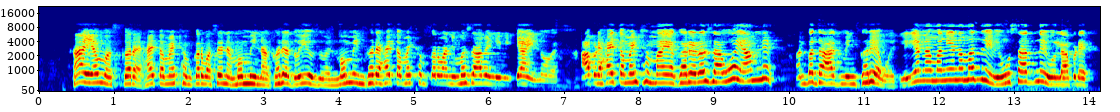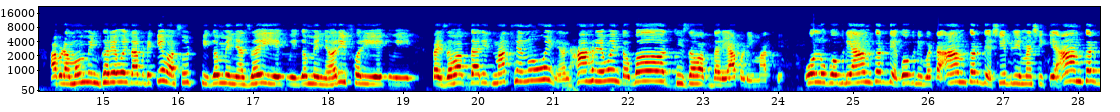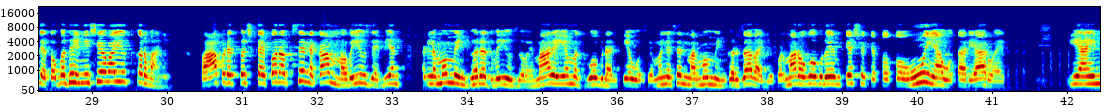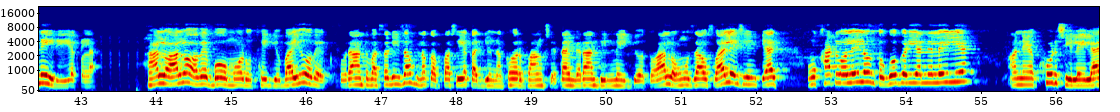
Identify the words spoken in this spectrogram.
હા એમ જ કરાય હાયતા મેઠમ કરવા છે ને મમ્મીના ઘરે જ હોય મમ્મીના ઘરે હાયતા મેઠમ કરવાની મજા આવે ને એવી ક્યાંય ન હોય. આપણે હાયતા મેઠમમાં ઘરે રજા હોય આમને અને બધા આદમી ઘરે હોય. એટલે એના મને એના મત નહીં હું સાથ નહીં બોલે આપણે આપણા મમ્મી ઘરે હોય તો આપણે કેવા સુટથી ગમે ત્યાં જઈ એકવી ગમે ત્યાં હરીફરી એકવી કઈ જવાબદારી માથે ન હોય ને અને હાહરે હોય ને તો બધી જવાબદારી આપણી માથે. ઓલું ગોગડી આમ કર દે, ગોગડી બટા આમ કર દે, શિબરી માસી કે આમ કર દે, તો બધાની સેવા જ કરવાની. તો આપણે પછી કઈ પરબ છે ને કામમાં વયું જાય બેન, એટલે મમ્મી ઘરે જ વયું જવાય. મારે એમ જ ગોગડાને કેવું છે, મને છે ને મારા મમ્મી ઘર જવા દે પણ મારો ગોગડો એમ કહેશે કે તો તો હું આવું તારી હારો એ આઈ નહીં રે એકલા. હાલો હાલો, હવે બહુ મોડું થઈ ગયું. બાયું હવે રાંધવા સડી જાવ નકર પછી એકાદ દિવસના ઘર ભાંગશે. ટાઈમે રાંધીને નહીં ગયો તો. હાલો, હું જાઉં છું. હાલે છે કે હું ખાટલો લઈ લઉં તો ગોગડિયાને લઈ લે અને ખુરશી લઈ લે.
